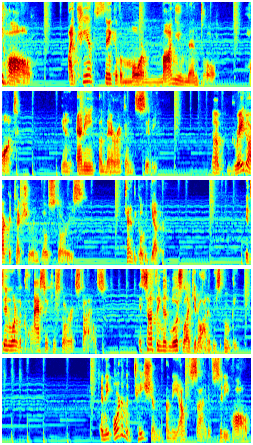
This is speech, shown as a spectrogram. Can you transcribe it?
Hall, I can't think of a more monumental haunt in any American city. Now, great architecture and ghost stories tend to go together. It's in one of the classic historic styles. It's something that looks like it ought to be spooky. And the ornamentation on the outside of City Hall,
